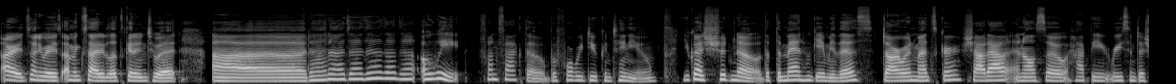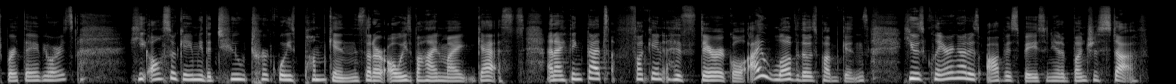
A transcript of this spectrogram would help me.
All right. So, anyways, I'm excited. Let's get into it. Uh, da, da, da, oh wait, fun fact though. Before we do continue, you guys should know that the man who gave me this, Darwin Metzger, shout out, and also happy recentish birthday of yours. He also gave me the two turquoise pumpkins that are always behind my guests. And I think that's fucking hysterical. I love those pumpkins. He was clearing out his office space and he had a bunch of stuff.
